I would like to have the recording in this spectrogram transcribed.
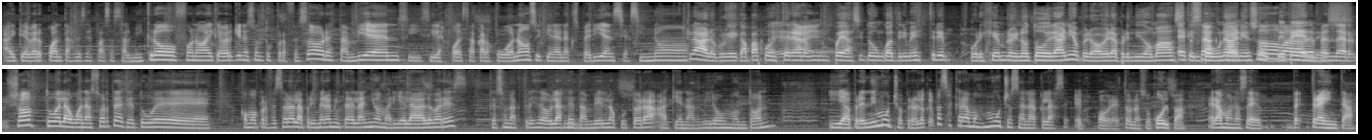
hay que ver cuántas veces pasas al micrófono, hay que ver quiénes son tus profesores también, si, si les puedes sacar jugo o no, si tienen experiencia, si no. Claro, porque capaz podés tener Eh, un pedacito de un cuatrimestre, por ejemplo, y no todo el año, pero haber aprendido más que en todo Exacto, un año. Eso todo va a depende. depender. Yo tuve la buena suerte de que tuve como profesora la primera mitad del año a Mariela Álvarez, que es una actriz de doblaje, Mm. también locutora, a quien admiro un montón. Y aprendí mucho, pero lo que pasa es que éramos muchos en la clase. Eh, pobre, esto no es su culpa. Éramos, no sé, ve- 30.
